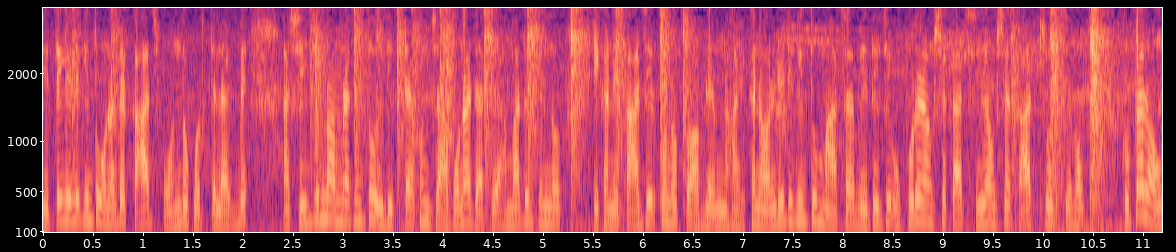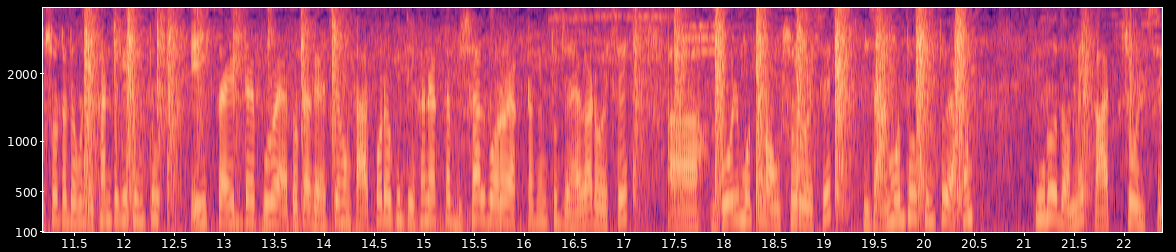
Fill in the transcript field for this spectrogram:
যেতে গেলে কিন্তু ওনাদের কাজ বন্ধ করতে লাগবে, আর সেই জন্য আমরা কিন্তু ওই দিকটা এখন যাব না, যাতে আমাদের জন্য এখানে কাজের কোনো প্রবলেম না হয়। এখানে অলরেডি কিন্তু মাচা বেঁধে যে উপরের অংশে কাজ, সেই অংশের কাজ চলছে এবং টোটাল অংশটা দেখুন, এখান থেকে কিন্তু এই সাইডটায় পুরো এতটা গেছে এবং তারপরেও কিন্তু এখানে একটা বিশাল বড় একটা কিন্তু জায়গা রয়েছে গোল মতন অংশ রয়েছে, যার মধ্যেও কিন্তু এখন পুরো দমে কাজ চলছে।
